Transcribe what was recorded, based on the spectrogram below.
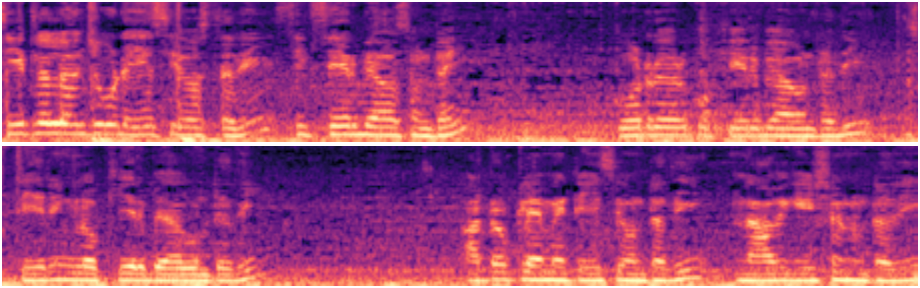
సీట్లలోంచి కూడా ఏసీ వస్తుంది. సిక్స్ ఇయర్ బ్యాగ్స్ ఉంటాయి. కోటర్ వరకు ఒక ఇయర్ బ్యాగ్ ఉంటుంది. స్టీరింగ్లో ఒక ఇయర్ బ్యాగ్ ఉంటుంది. ఆటో క్లైమేట్ ఏసీ ఉంటుంది నావిగేషన్ ఉంటుంది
